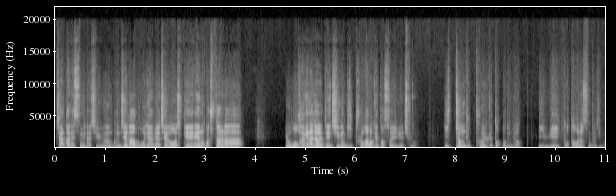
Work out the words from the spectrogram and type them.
잠깐 했습니다. 지금 문제가 뭐냐면 제가 어저께 N 호주 달러 요거 확인하자고 했더니 지금 2%가 넘게 떴어요. 이게 지금 2.6% 이렇게 떴거든요. 이 위에 또 떠버렸습니다. 지금.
